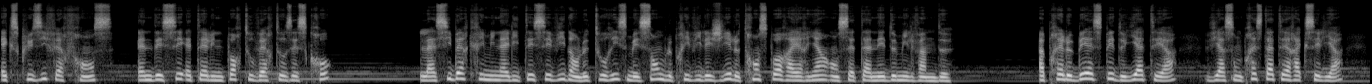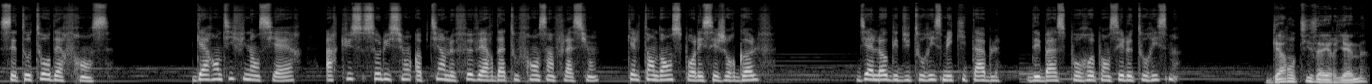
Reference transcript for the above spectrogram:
Exclusif Air France, NDC est-elle une porte ouverte aux escrocs? La cybercriminalité sévit dans le tourisme et semble privilégier le transport aérien en cette année 2022. Après le BSP de IATA, via son prestataire Axelia, c'est au tour d'Air France. Garantie financière, Arcus Solutions obtient le feu vert d'Atout France Inflation. Quelle tendance pour les séjours golf? Dialogue du tourisme équitable, des bases pour repenser le tourisme Garanties aériennes,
